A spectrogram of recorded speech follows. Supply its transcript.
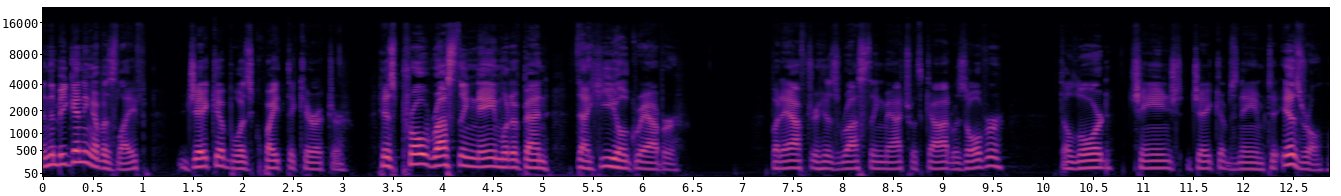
In the beginning of his life, Jacob was quite the character. His pro wrestling name would have been the Heel Grabber. But after his wrestling match with God was over, the Lord changed Jacob's name to Israel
